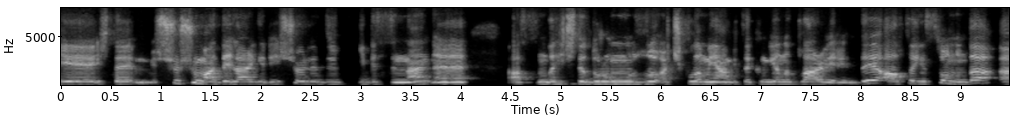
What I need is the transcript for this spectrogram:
e, işte şu şu maddeler gereği şöyledir gibisinden e, aslında hiç de durumumuzu açıklamayan bir takım yanıtlar verildi. 6 ayın sonunda e,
